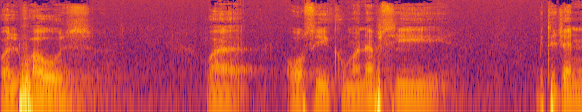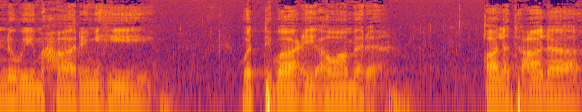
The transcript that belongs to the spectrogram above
والفوز وأوصيكم ونفسي بتجنب محارمه واتباع أوامره. قال تعالى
